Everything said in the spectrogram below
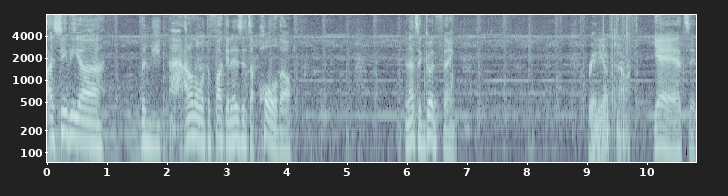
I see the, uh, the, I don't know what the fuck it is. It's a pole, though. And that's a good thing. Radio tower. Yeah, that's it.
